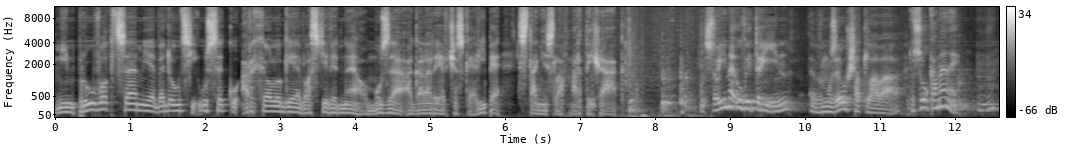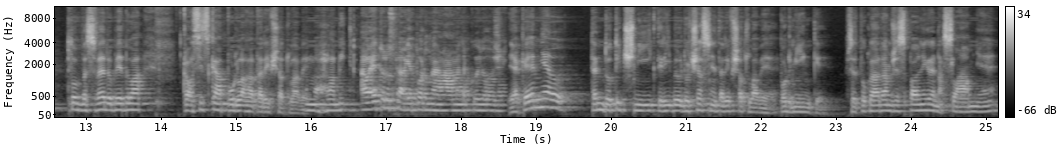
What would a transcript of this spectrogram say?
Mým průvodcem je vedoucí úseku archeologie vlastivědného muzea a galerie v České lípě Stanislav Martyšák. Stojíme u vitrín v muzeu Šatlava. To jsou kameny. To ve své době byla klasická podlaha tady v Šatlavě. Mohla být, ale je to dost pravděpodobné, máme takový doložení. Jaké měl ten dotyčný, který byl dočasně tady v Šatlavě, podmínky? Předpokládám, že spal někde na slámě.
